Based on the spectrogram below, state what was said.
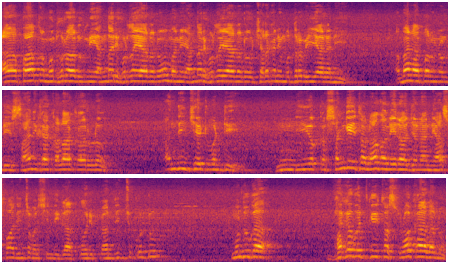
ఆ పాత మధురాలు మీ అందరి హృదయాలలో మన అందరి హృదయాలలో చెరకని ముద్ర వేయాలని అమలాపురం నుండి స్థానిక కళాకారులు అందించేటువంటి ఈ యొక్క సంగీత నాద నీరాజనాన్ని ఆస్వాదించవలసిందిగా కోరి ప్రార్థించుకుంటూ ముందుగా భగవద్గీత శ్లోకాలను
